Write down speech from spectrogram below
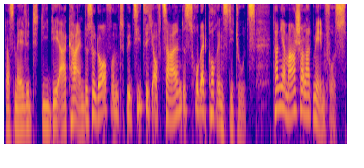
Das meldet die DAK in Düsseldorf und bezieht sich auf Zahlen des Robert Koch Instituts. Tanja Marschall hat mehr Infos.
